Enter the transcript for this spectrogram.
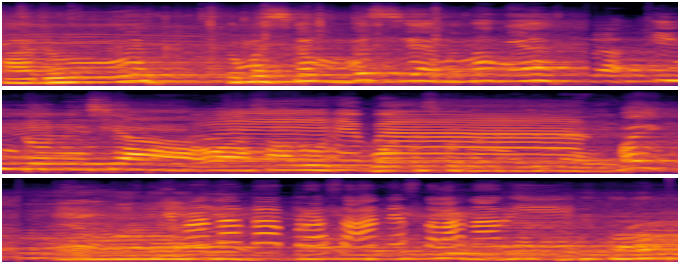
Aduh gemes-gemes ya memang ya. Indonesia. Wah salut buat Hebat. Eskoda Management Baik. Gimana kak perasaannya setelah nari? Jadi tolong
